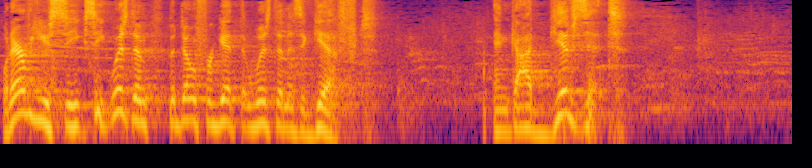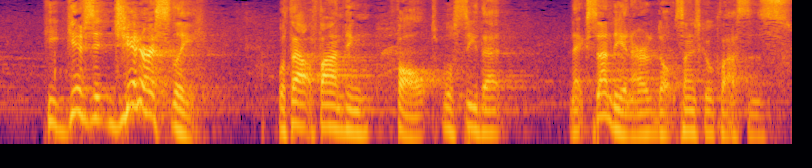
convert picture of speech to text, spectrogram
Whatever you seek, seek wisdom, but don't forget that wisdom is a gift. And God gives it. He gives it generously without finding fault. We'll see that next Sunday in our adult Sunday school classes.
